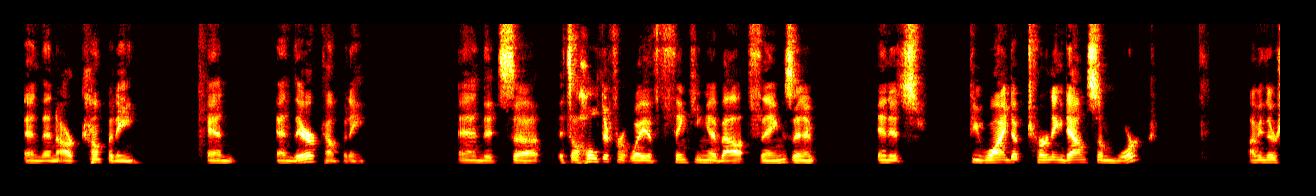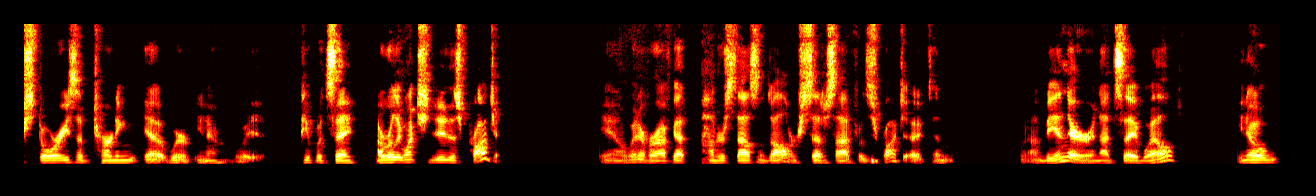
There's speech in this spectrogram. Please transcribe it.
and then our company, and and their company, and it's uh it's a whole different way of thinking about things, and it, and it's if you wind up turning down some work, I mean, there's stories of turning uh, where you know people would say, I really want you to do this project. You know, whatever. I've got hundreds of thousands of dollars set aside for this project. And I'd be in there and I'd say, well, you know,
